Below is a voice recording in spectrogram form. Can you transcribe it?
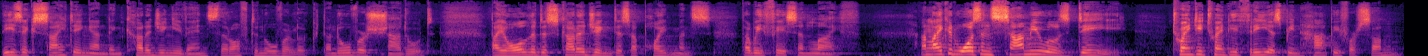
these exciting and encouraging events, they're often overlooked and overshadowed by all the discouraging disappointments that we face in life. And like it was in Samuel's day, 2023 has been happy for some,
